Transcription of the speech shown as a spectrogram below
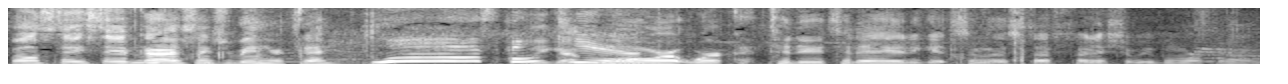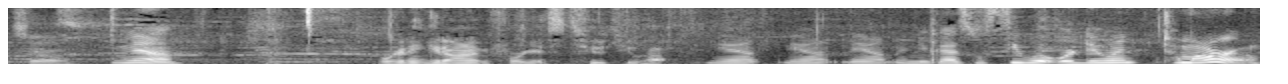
Well, stay safe, guys. Thanks for being here today. yes, thank we got you. more work to do today to get some of the stuff finished that we've been working on. So Yeah, we're gonna get on it before it gets too too hot. yeah, yeah, yeah. And you guys will see what we're doing tomorrow.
